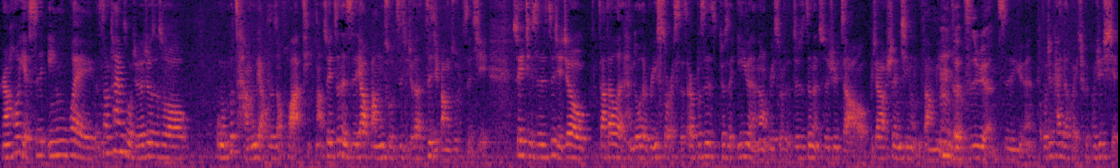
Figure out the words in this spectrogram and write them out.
然后也是因为 sometimes 我觉得就是说我们不常聊这种话题嘛，所以真的是要帮助自己，就要自己帮助自己。所以其实自己就找到了很多的 resources，而不是就是医院的那种 resources，就是真的是去找比较身心灵方面的资源资源。我就开始回去回去写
